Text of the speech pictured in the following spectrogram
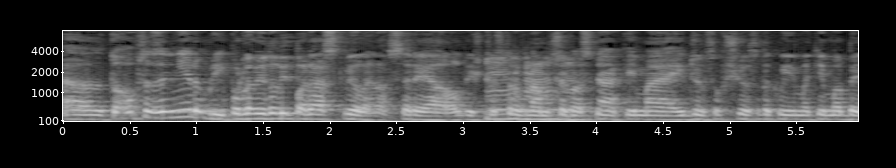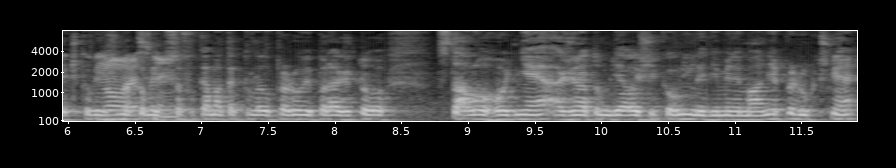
Eh, To obsazení je dobrý, podle mě to vypadá skvěle na seriál, když to srovnám třeba s nějakýma Agents of S.H.I.E.L.D. s takovými těma Bčkovějšíma No, jasně. komiksovkama, tak tohle opravdu vypadá, že to stálo hodně a že na tom dělali šikovní lidi minimálně produkčně.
